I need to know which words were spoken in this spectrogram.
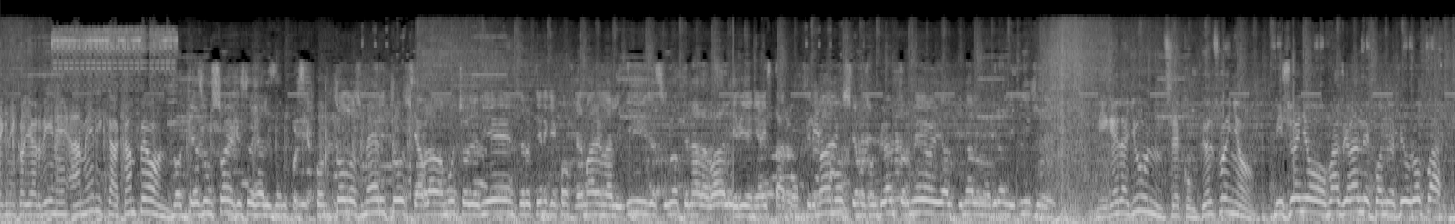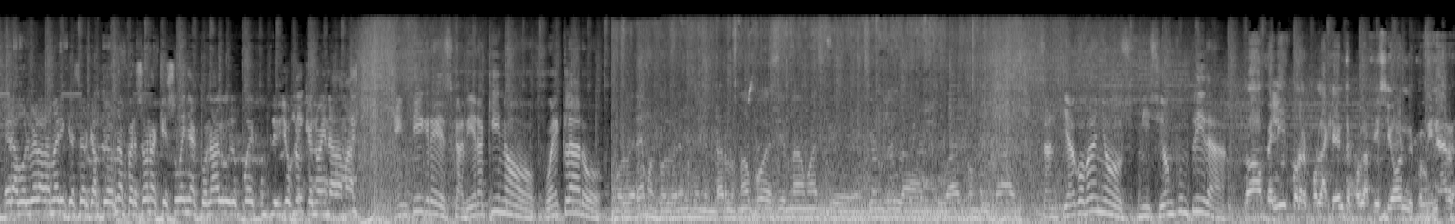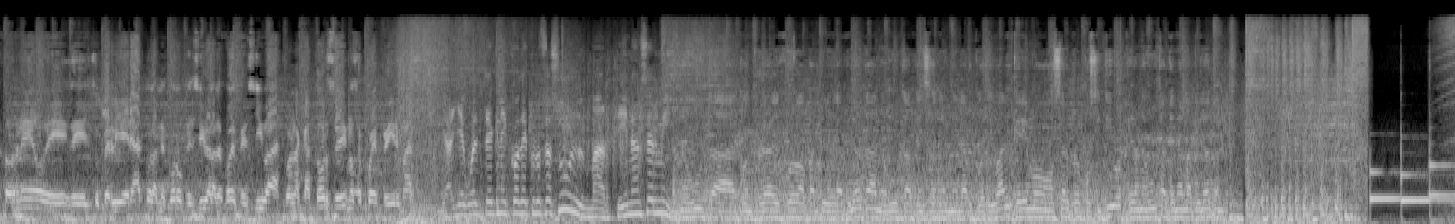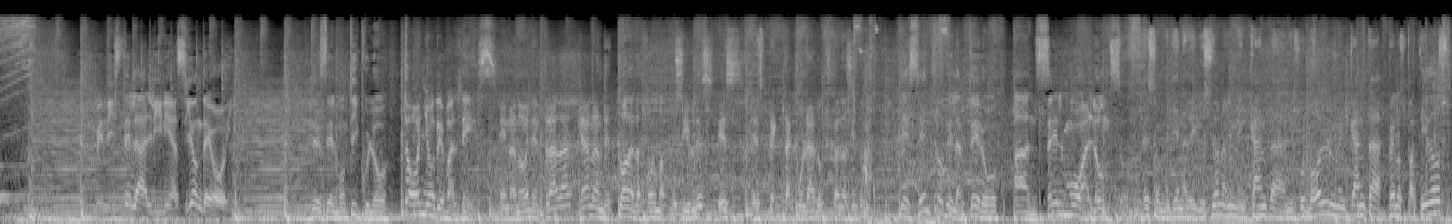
Técnico Jardine, América, campeón. Lo que es un sueño que estoy realizando por sí. Con todos los méritos, se hablaba mucho de bien, pero tiene que confirmar en la liguilla, si no, que nada vale. Y bien, y ahí está, confirmamos, tenemos un gran torneo y al final una gran liguilla. Miguel Ayun, se cumplió el sueño. Mi sueño más grande cuando me fui a Europa era volver a la América y ser campeón. Una persona que sueña con algo y lo puede cumplir, yo creo que no hay nada más. En Tigres, Javier Aquino, fue claro. Volveremos, volveremos a intentarlo. No puedo decir nada más que siempre la jugada es complicada. Santiago Baños, misión cumplida. No, feliz por, por la gente, por la afición, culminar el torneo del de, superliderato, la mejor ofensiva, la mejor defensiva con la 14, no se puede pedir más. Ya llegó el técnico de Cruz Azul, Martín Anselmi. Nos gusta controlar el juego a partir de la pelota, nos gusta pensar en el arco rival, queremos ser propositivos, pero nos gusta tener la pelota. Pediste la alineación de hoy. Desde el Montículo, Toño de Valdés. En la novena entrada, ganan de todas las formas posibles. Es espectacular lo que están haciendo. De centro delantero, Anselmo Alonso. Eso me llena de ilusión. A mí me encanta mi fútbol, me encanta ver los partidos.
